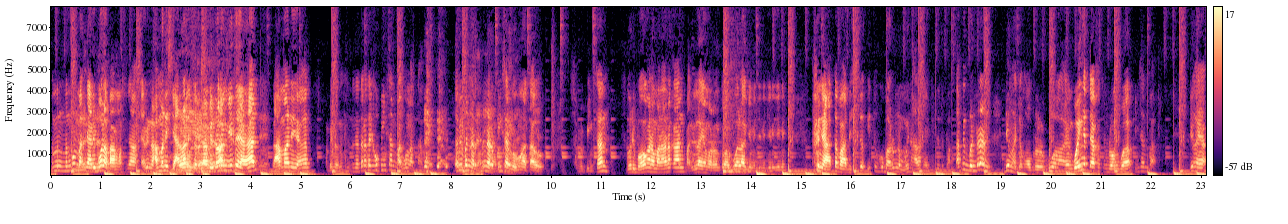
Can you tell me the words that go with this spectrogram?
Temen-temen gue nyari bola bang. Maksudnya Erwin lama nih sialan nih suruh iya. ngambil doang gitu ya kan. Lama nih ya kan. Sampai itu ternyata katanya gue pingsan pak. Gue nggak tahu. Tapi bener bener iya, pingsan gue gue nggak tahu. Sampai pingsan gue dibawa kan sama anak-anak kan. Panggil lah yang orang tua gue lah gini gini gini gini. Ternyata pak di situ itu gue baru nemuin hal kayak gitu tuh pak. Tapi beneran dia ngajak ngobrol gue yang gue inget ya sebelum gue pingsan pak dia kayak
